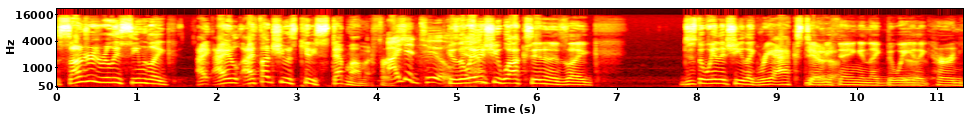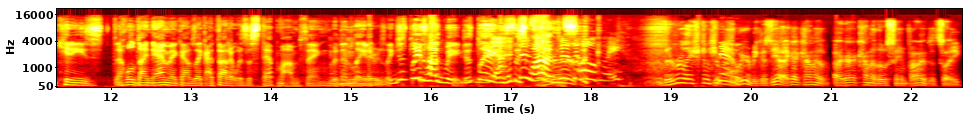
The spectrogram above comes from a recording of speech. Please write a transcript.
Sandra really seemed like I, I I thought she was Kitty's stepmom at first. I did too. because the way that she walks in and is like, just the way that she like reacts to Yeah. everything, and like the way Yeah. like her and Kitty's the whole dynamic. I was like, I thought it was a stepmom thing, but then later it's like, just please hug me, just please, Mm-hmm. yeah, just, just, once. just hold me. Their relationship is No. weird because yeah, I got kind of I got kind of those same vibes. It's like,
